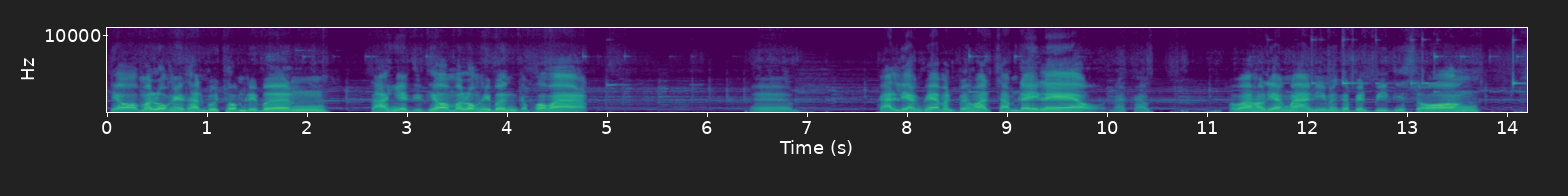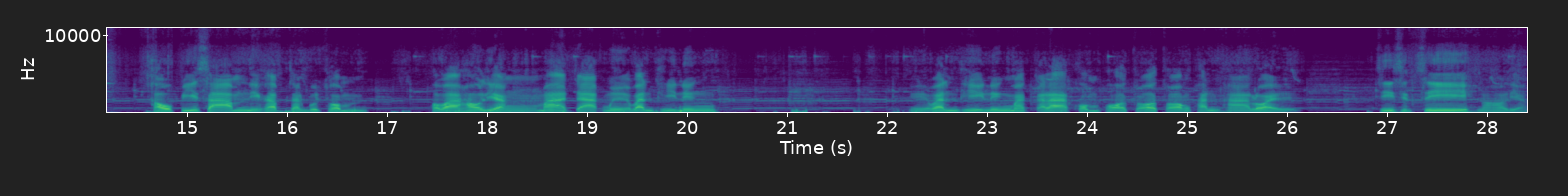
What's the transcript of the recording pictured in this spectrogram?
เที่ยวเอามาลงให้ท่านผู้ชมได้เบิ่งสาเหตุที่เที่ยวเอามาลงให้เบิ่งก็เพราะว่า เอ่อ การเลี้ยงแพะมันไปหอดซ้ำใดแล้วนะครับ เพราะว่าเขาเลี้ยงมานี่มันก็เป็นปีที่สองเข้าปีสามนี่ครับท่านผู้ชม เพราะว่าเขาเลี้ยงมาจากมือวันที่หนึ่งวันที่หนึ่งมกราคมพศสอสองพันห้าร้อยสี่สิบสี่เนาะเขาเลี้ยง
